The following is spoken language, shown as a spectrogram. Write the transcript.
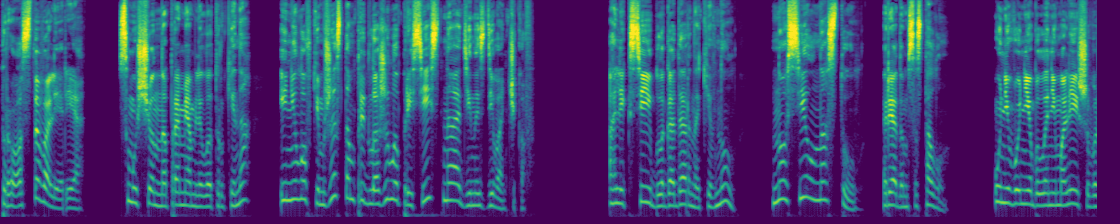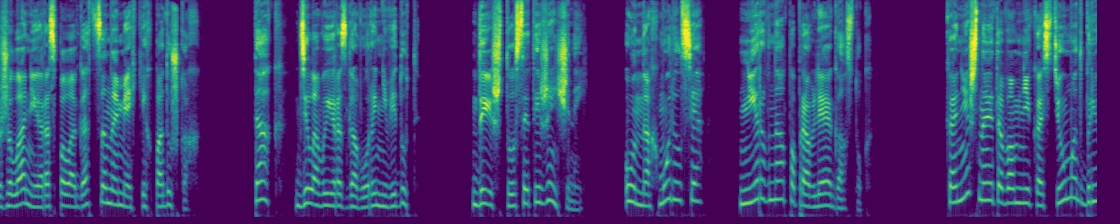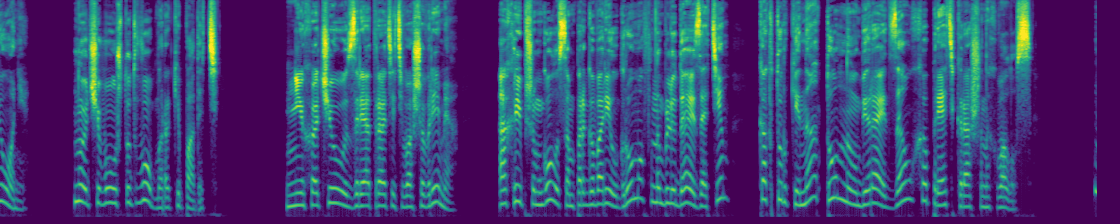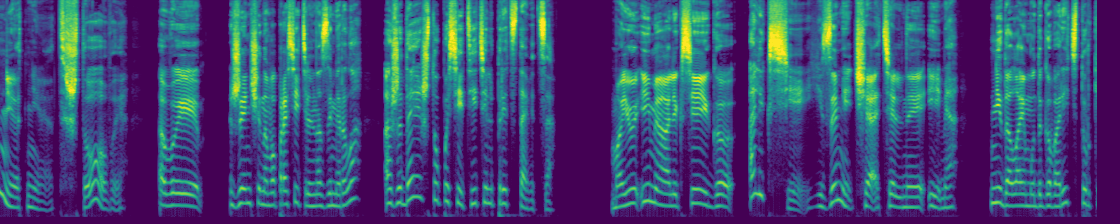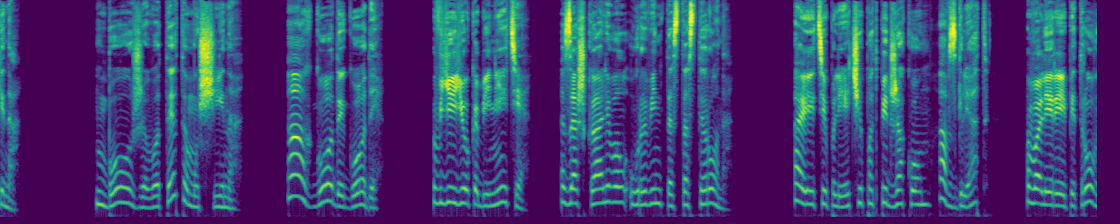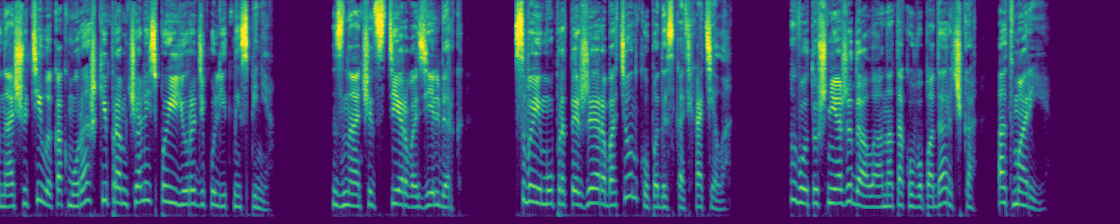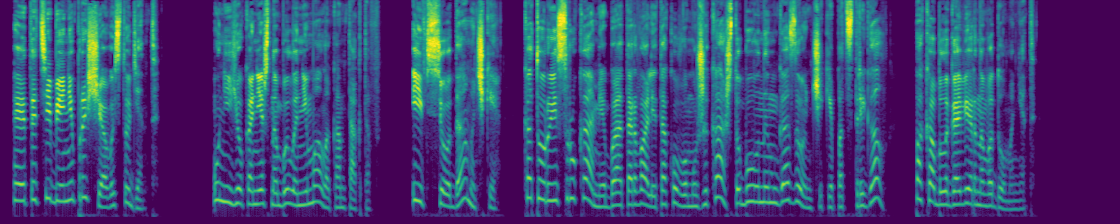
«Просто Валерия», — смущенно промямлила Трукина и неловким жестом предложила присесть на один из диванчиков. Алексей благодарно кивнул, но сел на стул рядом со столом. У него не было ни малейшего желания располагаться на мягких подушках. Так деловые разговоры не ведут. Да и что с этой женщиной? Он нахмурился, нервно поправляя галстук. Конечно, это вам не костюм от Бриони. Но чего уж тут в обмороке падать? «Не хочу зря тратить ваше время», — охрипшим голосом проговорил Громов, наблюдая за тем, как Туркина томно убирает за ухо прядь крашеных волос. «Нет-нет, что вы? Вы...» Женщина вопросительно замерла, ожидая, что посетитель представится. «Мое имя Алексей Г...» «Алексей, замечательное имя», — не дала ему договорить Туркина. Боже, вот это мужчина! Ах, годы, годы! В ее кабинете зашкаливал уровень тестостерона. А эти плечи под пиджаком, а взгляд... Валерия Петровна ощутила, как мурашки промчались по ее радикулитной спине. Значит, стерва Зельберг своему протеже работенку подыскать хотела. Вот уж не ожидала она такого подарочка от Марии. Это тебе не прыщавый студент. У нее, конечно, было немало контактов. И все дамочки, которые с руками бы оторвали такого мужика, чтобы он им газончики подстригал, пока благоверного дома нет.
